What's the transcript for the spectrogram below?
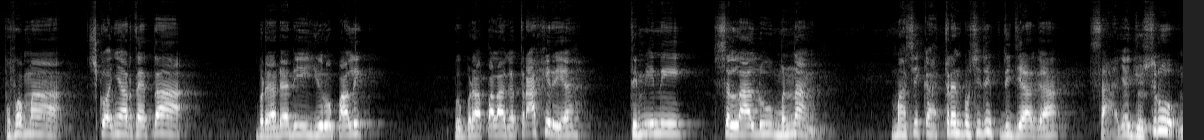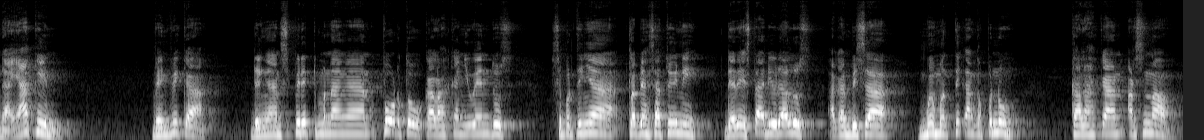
Performa skuadnya Arteta berada di Europa League beberapa laga terakhir ya. Tim ini selalu menang Masihkah tren positif dijaga? Saya justru nggak yakin. Benfica dengan spirit kemenangan Porto kalahkan Juventus. Sepertinya klub yang satu ini dari Stadio Dalus akan bisa memetik angka penuh kalahkan Arsenal.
